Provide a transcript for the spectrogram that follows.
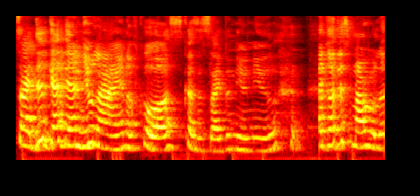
So I did get their new line, of course, because it's like the new new. I got this Marula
